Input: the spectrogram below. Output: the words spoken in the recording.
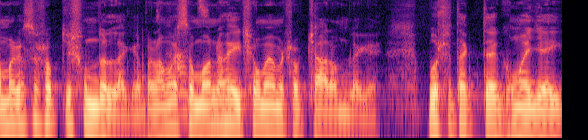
আমার কাছে সবচেয়ে সুন্দর লাগে কারণ আমার কাছে মনে হয় এই সময় আমার সবচেয়ে আরাম লাগে। বসে থাকতে ঘুমাই যাই।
